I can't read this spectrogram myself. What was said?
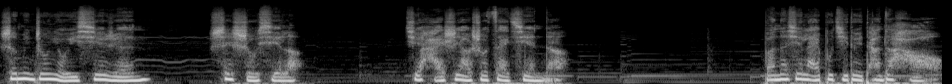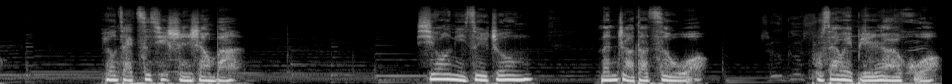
生命中有一些人是熟悉了，却还是要说再见的。把那些来不及对他的好，用在自己身上吧。希望你最终能找到自我。不再为别人而活。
